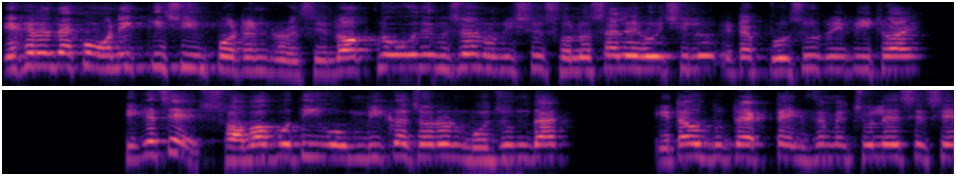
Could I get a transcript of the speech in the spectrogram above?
এখানে দেখো অনেক কিছু ইম্পর্টেন্ট রয়েছে। লখনৌ অধিবেশন উনিশশো ষোলো সালে হয়েছিল। এটা প্রচুর রিপিট হয়। ঠিক আছে? সভাপতি অম্বিকাচরণ মজুমদার এটাও দুটো একটা এক্সামে চলে এসেছে।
